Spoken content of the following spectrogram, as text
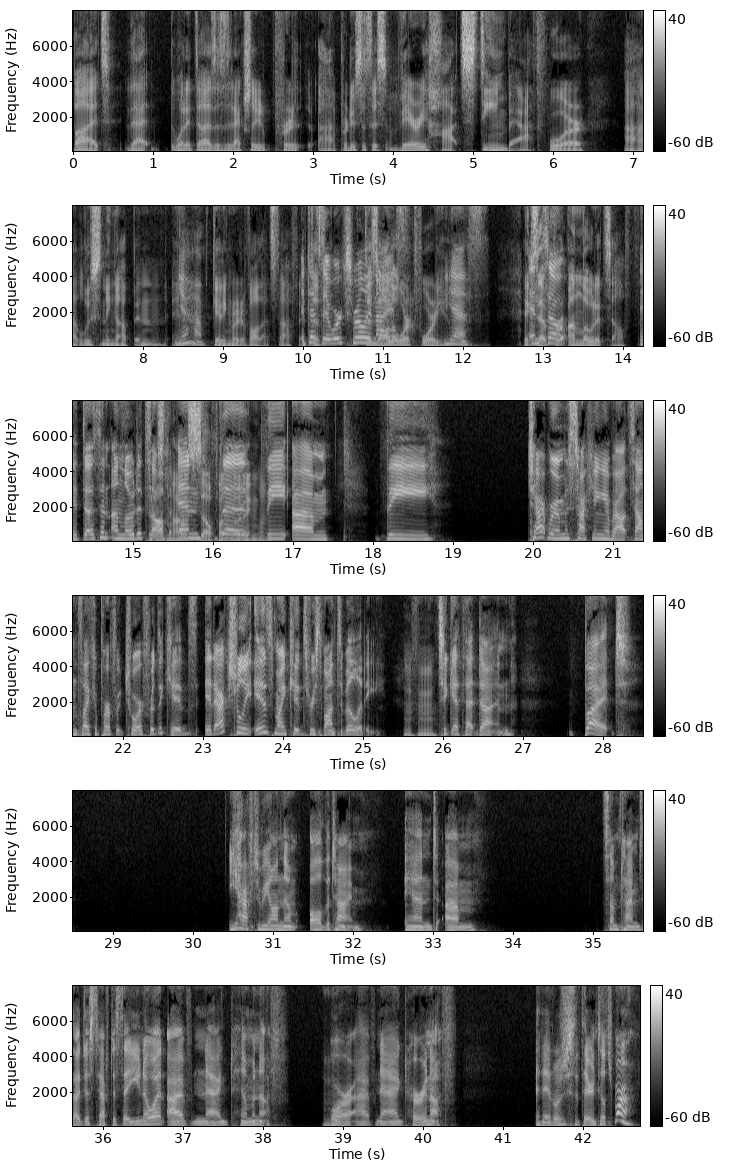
But that what it does is it actually pr- uh, produces this very hot steam bath for uh, loosening up and, and Yeah. getting rid of all that stuff. It does. It works really does all the work for you. Yes. Except so- for unload itself. It doesn't unload itself. not a and self-unloading the, one. The um the chat room is talking about sounds like a perfect chore for the kids. It actually is my kids' responsibility Mm-hmm. to get that done. But you have to be on them all the time. And um sometimes I just have to say, you know what? I've nagged him enough. Hmm. Or I've nagged her enough. And it'll just sit there until tomorrow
